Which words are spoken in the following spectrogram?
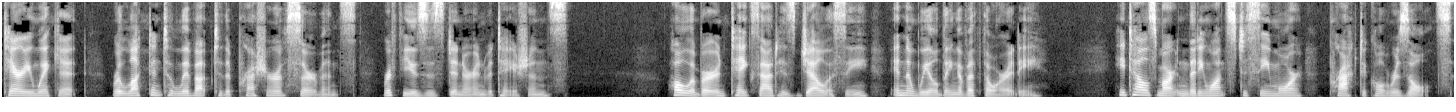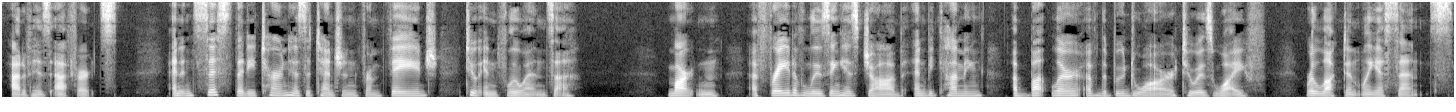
Terry Wickett, reluctant to live up to the pressure of servants, refuses dinner invitations. Holabird takes out his jealousy in the wielding of authority. He tells Martin that he wants to see more practical results out of his efforts and insists that he turn his attention from phage to influenza. Martin, afraid of losing his job and becoming a butler of the boudoir to his wife, reluctantly assents.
